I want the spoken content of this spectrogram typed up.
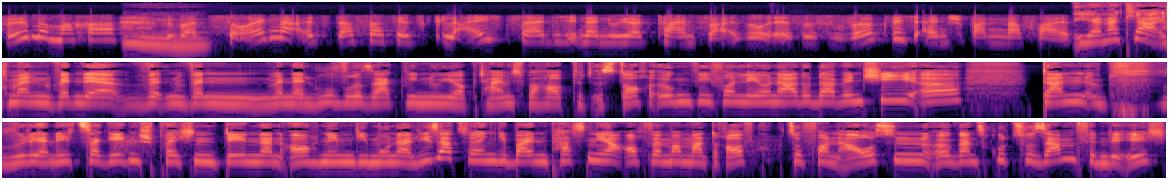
Filmemacher mhm. überzeugender als das, was jetzt gleichzeitig in der New York Times war. Also es ist wirklich ein spannender Fall. Ja, na klar. Ich meine, wenn der, wenn, wenn, wenn der Louvre sagt, wie New York Times behauptet, ist doch irgendwie von Leonardo da Vinci, äh, dann pff, würde ja nichts dagegen sprechen, den dann auch neben die Mona Lisa zu hängen. Die beiden passen ja auch, wenn man mal drauf guckt, so von außen äh, ganz gut zusammen, finde ich.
